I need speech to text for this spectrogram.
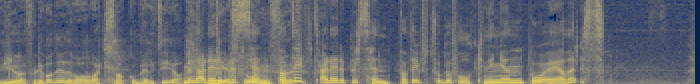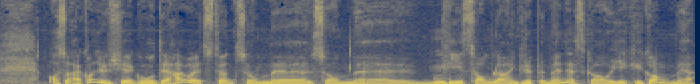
gjør, for det var det det har vært snakk om hele tida. Men er det representativt? Er det representativt for befolkningen på øya deres? Altså, jeg kan jo ikke gå Det her var et stunt som, eh, som eh, vi samla en gruppe mennesker og gikk i gang med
